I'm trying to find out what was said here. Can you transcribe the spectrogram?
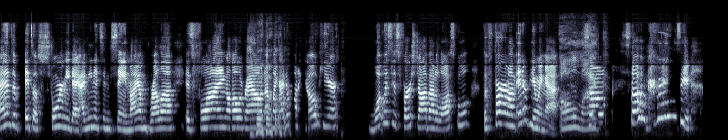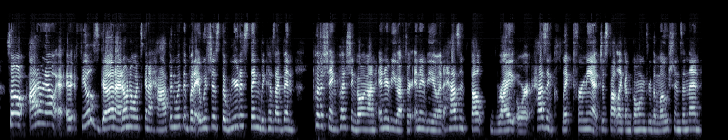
And it's a stormy day. I mean, it's insane. My umbrella is flying all around. I'm like, I don't want to go here. What was his first job out of law school? The firm I'm interviewing at. Oh my. So, so crazy. So I don't know. It, it feels good. I don't know what's going to happen with it, but it was just the weirdest thing because I've been pushing, pushing, going on interview after interview, and it hasn't felt right or hasn't clicked for me. It just felt like I'm going through the motions. And then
